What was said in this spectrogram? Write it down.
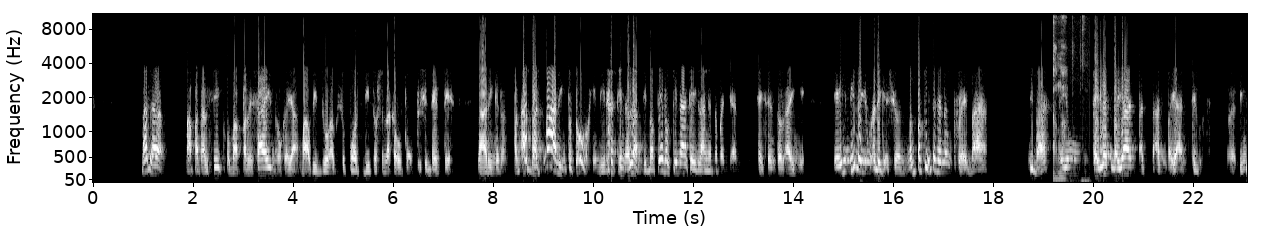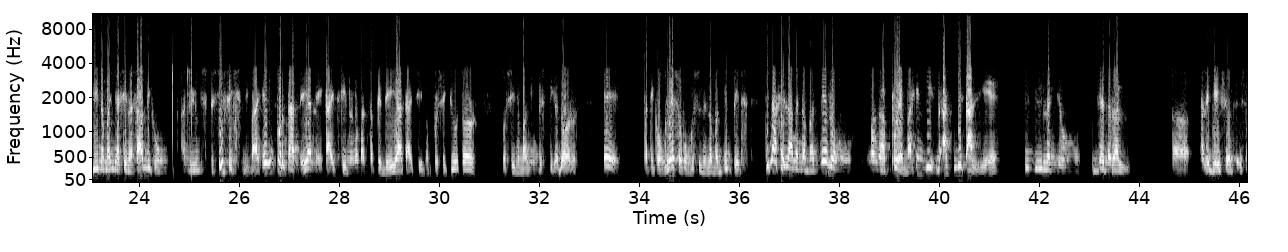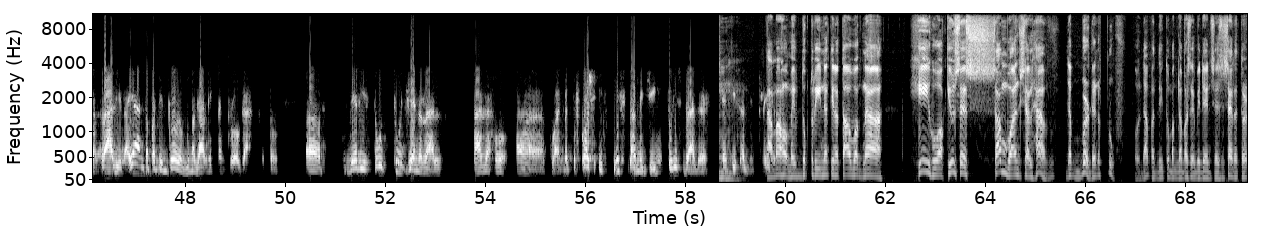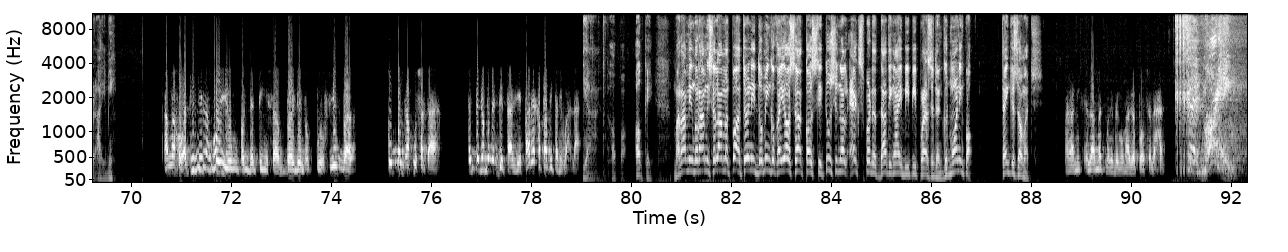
para mapatalsik o maparesign o kaya ma-withdraw ang support dito sa nakaupong presidente. Maaaring gano'n. Pang-apat, maaaring totoo. Hindi natin alam, di ba? Pero kinakailangan naman yan kay Senator Aini. Eh, hindi na yung allegation. Magpakita ka ng prueba. Di ba? Tama. Eh, yung kailan ba yan at saan ba yan? Sig- uh, hindi naman niya sinasabi kung ano yung specifics, di ba? Eh, importante yan eh. Kahit sino naman sa PDEA, kahit sinong prosecutor, o sino mang investigador, eh, pati Kongreso, kung gusto nila mag-impeach, kinakailangan naman merong mga prueba, hindi, at detalye hindi lang yung general uh, allegations sa isang rally na yan, kapatid ko, gumagamit ng droga. So, uh, very too, too general para ho uh, kuwan. But of course, it is damaging to his brother and his administration. Tama ho, may doktrina tinatawag na he who accuses someone shall have the burden of proof. O dapat dito maglabas ng ebidensya si Senator Amy. Tama ho. At hindi lang ho yung pagdating sa burden of proof. Yung ba, kung mag-akusa ka, dagdagan mo ng detalye para ka pati paniwala. Yan. Opo. Okay. Maraming maraming salamat po, Attorney Domingo Cayosa, constitutional expert at dating IBP President. Good morning po. Thank you so much. Maraming salamat. Magandang umaga po sa lahat. Good morning!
